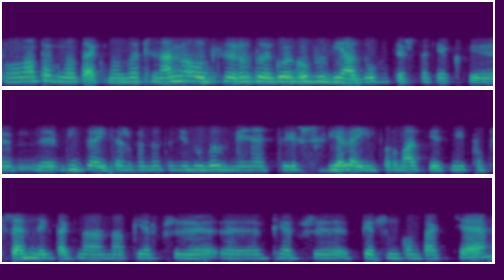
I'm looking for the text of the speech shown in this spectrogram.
To na pewno tak. No, zaczynamy od rozległego wywiadu, chociaż tak jak y, widzę i też będę to niedługo zmieniać, to jeszcze wiele informacji jest mi potrzebnych tak na, na pierwszy, y, pierwszy, w pierwszym kontakcie.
